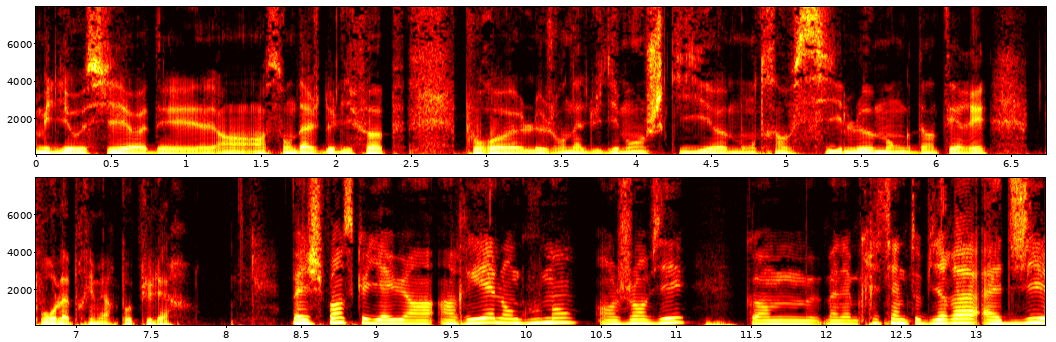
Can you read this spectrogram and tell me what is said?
Mais il y a aussi euh, des, un, sondage de l'IFOP pour euh, le journal du dimanche qui euh, montre aussi le manque d'intérêt pour la primaire populaire. Ben, je pense qu'il y a eu un, un, réel engouement en janvier, hmm. comme Madame Christiane Taubira a dit,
